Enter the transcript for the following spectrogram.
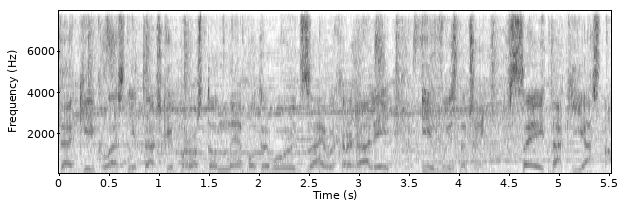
Такі класні тачки просто не потребують зайвих регалій і визначень. Все і так ясно.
